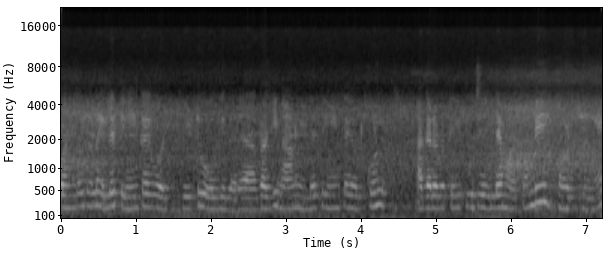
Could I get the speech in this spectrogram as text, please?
ಬಂದವರೆಲ್ಲ ಇಲ್ಲೇ ತೆಂಗಿನಕಾಯಿ ಹೊಡೆದ್ಬಿಟ್ಟು ಹೋಗಿದ್ದಾರೆ. ಹಾಗಾಗಿ ನಾನು ಇಲ್ಲೇ ತೆಂಗಿನಕಾಯಿ ಹೊಡ್ಕೊಂಡು ಅಗರಬತ್ತಿಯಲ್ಲಿ ಪೂಜೆ ಇಲ್ಲೇ ಮಾಡ್ಕೊಂಡು ಹೊರಡ್ತೀನಿ.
